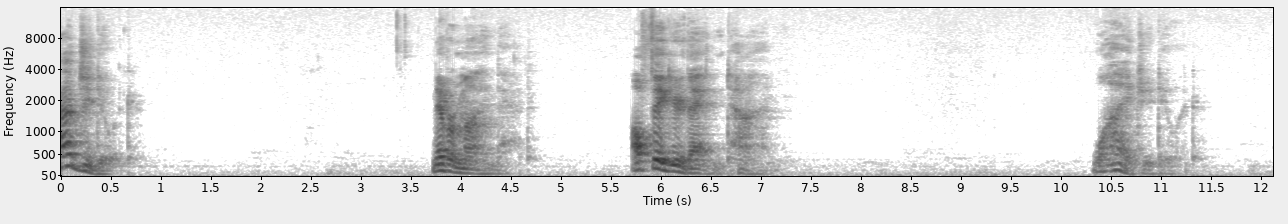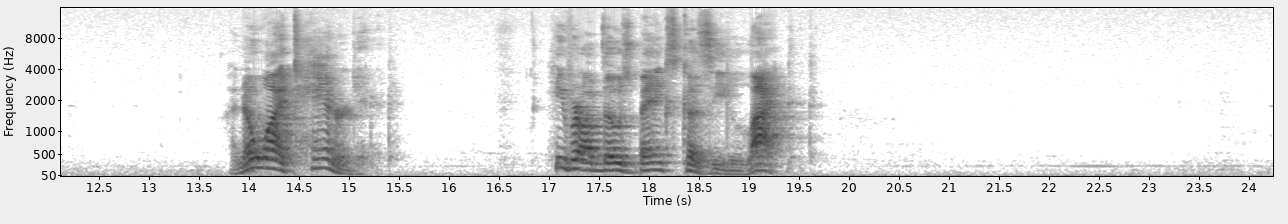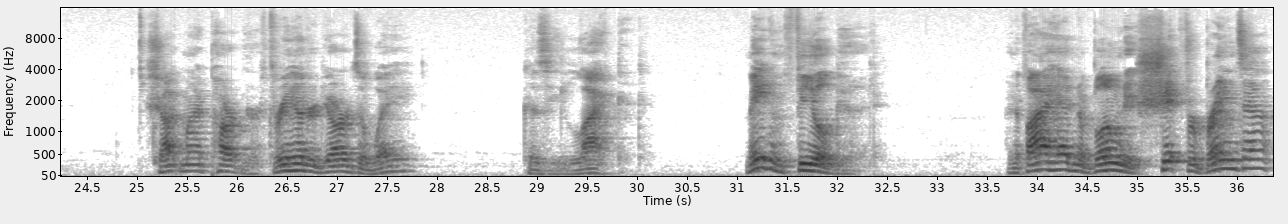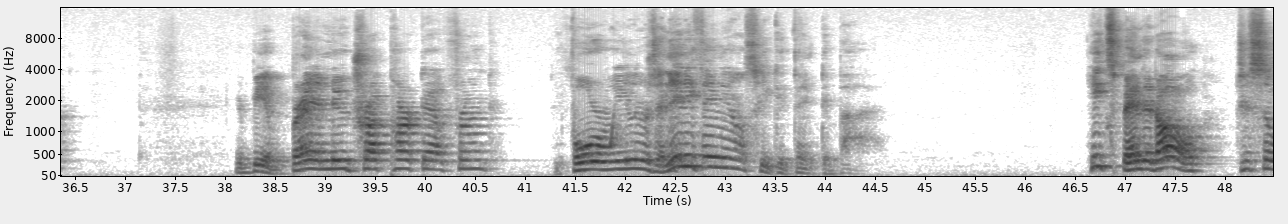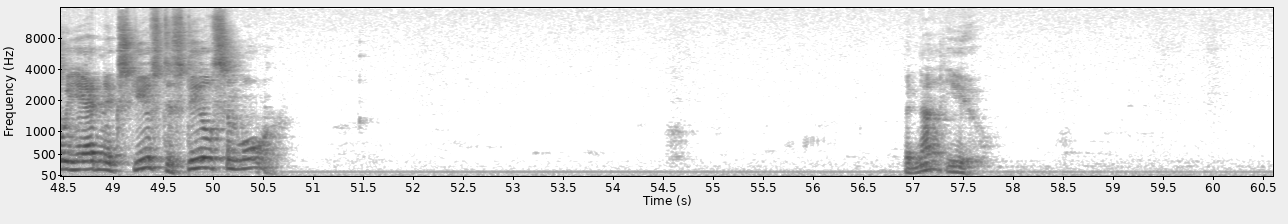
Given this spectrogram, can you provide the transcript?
How'd you do it? Never mind that. I'll figure that in time. Why'd you do it? I know why Tanner did it. He robbed those banks because he liked it. Shot my partner 300 yards away because he liked it. Made him feel good. And if I hadn't have blown his shit for brains out, there'd be a brand new truck parked out front, and four wheelers, and anything else he could think to buy. He'd spend it all just so he had an excuse to steal some more. But not you.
